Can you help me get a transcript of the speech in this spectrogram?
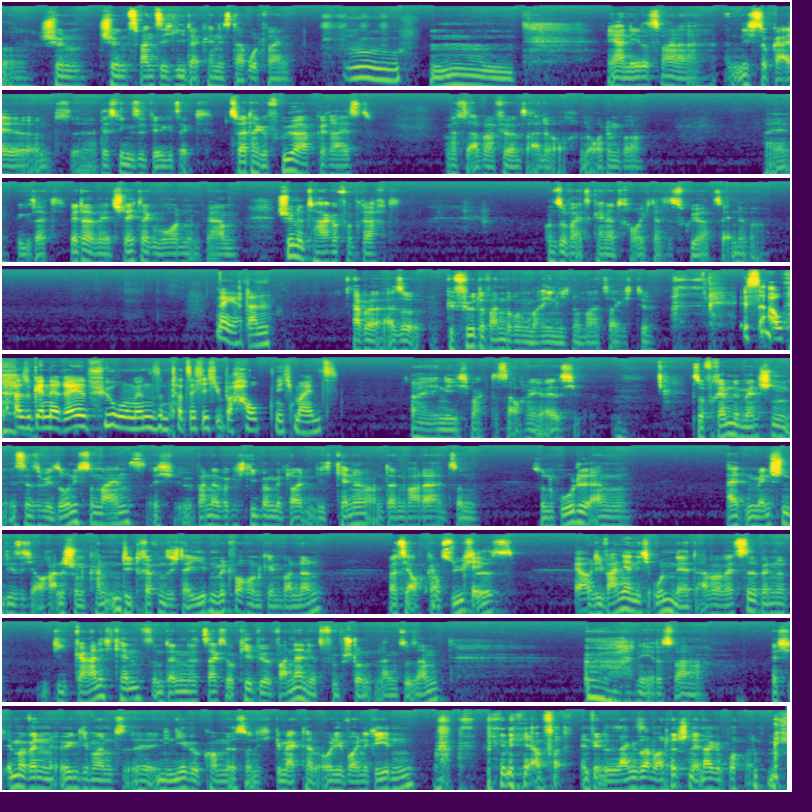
So schön, schön 20 Liter Kanister Rotwein. Mm. Ja, nee, das war nicht so geil und äh, deswegen sind wir, wie gesagt, zwei Tage früher abgereist, was aber für uns alle auch in Ordnung war. Weil, wie gesagt, das Wetter wäre jetzt schlechter geworden und wir haben schöne Tage verbracht. Und so war jetzt keiner traurig, dass es früher zu Ende war. Naja, dann. Aber also geführte Wanderungen mache ich nicht normal, sage ich dir. Ist auch, also generell Führungen sind tatsächlich überhaupt nicht meins. Ay, nee, ich mag das auch nicht. Also ich, so fremde Menschen ist ja sowieso nicht so meins. Ich wandere wirklich lieber mit Leuten, die ich kenne. Und dann war da halt so ein, so ein Rudel an alten Menschen, die sich auch alle schon kannten. Die treffen sich da jeden Mittwoch und gehen wandern. Was ja auch ganz süß Okay. ist. Ja. Und die waren ja nicht unnett, aber weißt du, wenn du die gar nicht kennst und dann jetzt sagst, okay, wir wandern jetzt fünf Stunden lang zusammen. Nee, das war. Ich, immer wenn irgendjemand äh, in die Nähe gekommen ist und ich gemerkt habe, oh, die wollen reden, bin ich einfach entweder langsamer oder schneller geworden.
